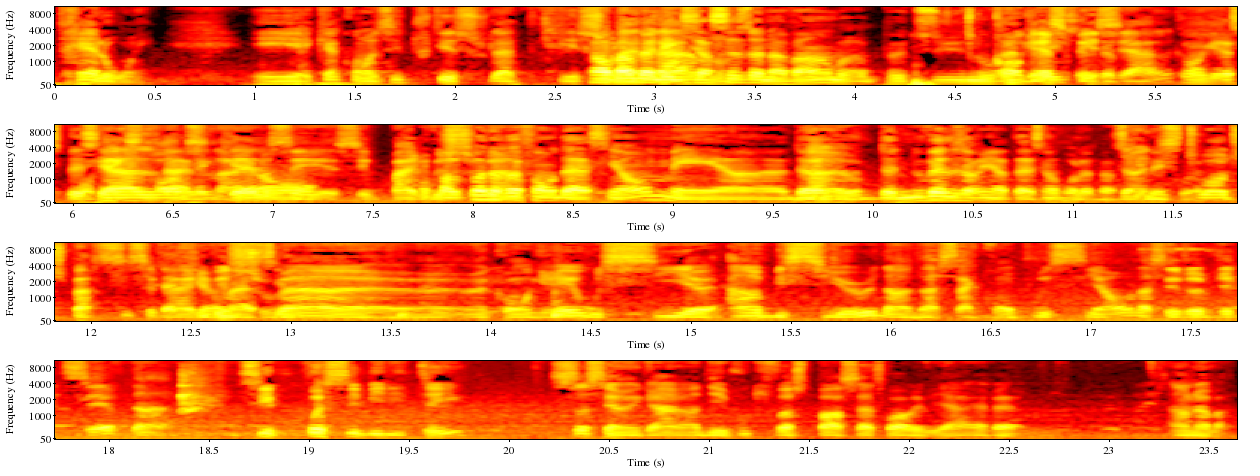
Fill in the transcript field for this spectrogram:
très loin. Et quand on dit tout est sous la, est Quand on parle de l'exercice de novembre, peux-tu nous congrès spécial, Congrès spécial dans lequel on, c'est- pas on parle pas de refondation, mais euh, de, Dans- de nouvelles orientations pour le Parti Dans l'histoire du parti, c'est pas arrivé souvent euh, un, congrès aussi euh, ambitieux dans, dans sa composition, dans ses objectifs, dans ses possibilités. Ça, c'est un grand rendez-vous qui va se passer à Trois-Rivières en novembre.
